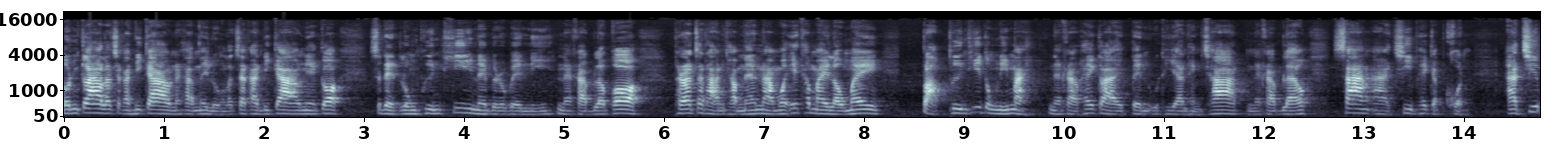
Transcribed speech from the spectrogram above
ล้นเกล้ารัชกาลที่9นะครับในหลวงรัชกาลที่9เนี่ยก็เสด็จลงพื้นที่ในบริเวณนี้นะครับแล้วก็พระราชทานคำแนะนำว่าเอ๊ะทำไมเราไม่ปรับพื้นที่ตรงนี้ใหม่นะครับให้กลายเป็นอุทยานแห่งชาตินะครับแล้วสร้างอาชีพให้กับคน อาชีพ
